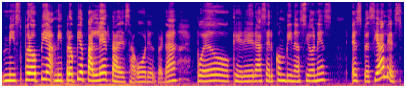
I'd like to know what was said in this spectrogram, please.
mis propia, mi propia paleta de sabores, ¿verdad? Puedo querer hacer combinaciones especiales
